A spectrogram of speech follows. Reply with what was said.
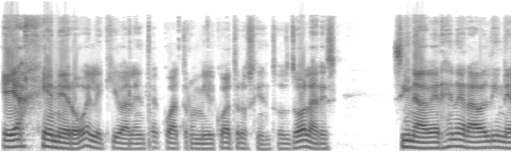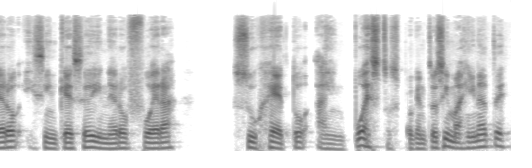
ella generó el equivalente a 4.400 dólares sin haber generado el dinero y sin que ese dinero fuera sujeto a impuestos. Porque entonces imagínate,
